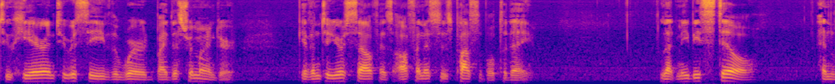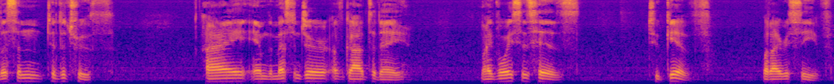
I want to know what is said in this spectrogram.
to hear and to receive the Word by this reminder given to yourself as often as is possible today. Let me be still and listen to the truth. I am the messenger of God today. My voice is His to give what I receive.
